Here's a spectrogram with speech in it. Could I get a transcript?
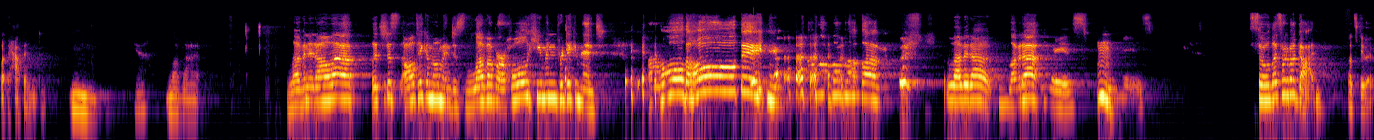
what happened. Mm, Yeah. love that. Loving it all up. Let's just all take a moment and just love up our whole human predicament. our whole, the whole thing. love, love, love, love. Love it up. Love it up. Ways. Mm. Ways. So let's talk about God. Let's do it.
